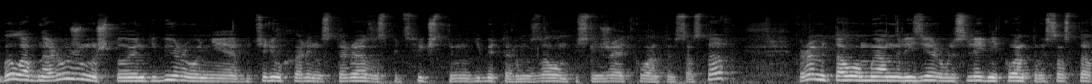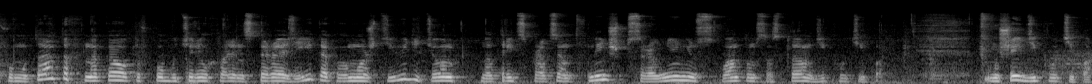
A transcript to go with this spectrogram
было обнаружено, что ингибирование бутирилхолинестеразы специфическим ингибитором изоомпа снижает квантовый состав. Кроме того, мы анализировали средний квантовый состав у мутантов, нокаутов по бутирилхолинестеразе, и, как вы можете видеть, он на 30% меньше по сравнению с квантовым составом дикого типа, мышей дикого типа.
